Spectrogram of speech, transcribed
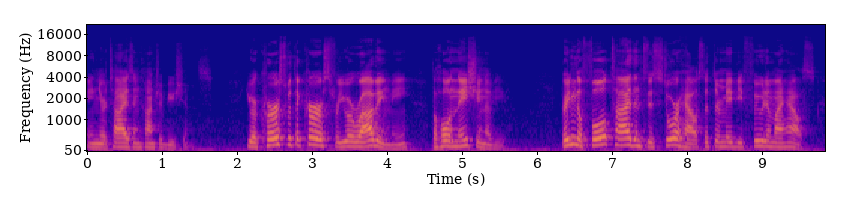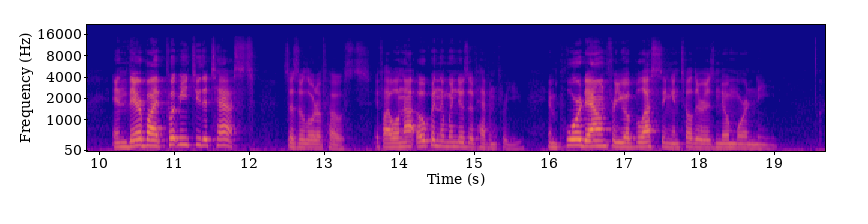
In your tithes and contributions. You are cursed with a curse, for you are robbing me, the whole nation of you. Bring the full tithe into the storehouse, that there may be food in my house and thereby put me to the test, says the Lord of hosts, if I will not open the windows of heaven for you and pour down for you a blessing until there is no more need.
